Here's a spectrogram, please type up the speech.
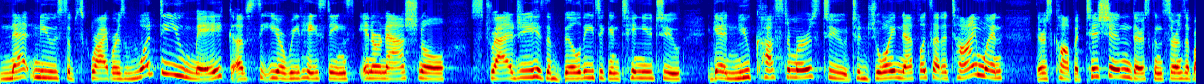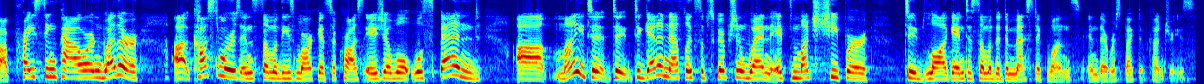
net new subscribers. What do you make of CEO Reed Hastings' international strategy, his ability to continue to get new customers to, to join Netflix at a time when there's competition, there's concerns about pricing power, and whether uh, customers in some of these markets across Asia will, will spend uh, money to, to, to get a Netflix subscription when it's much cheaper to log into some of the domestic ones in their respective countries?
